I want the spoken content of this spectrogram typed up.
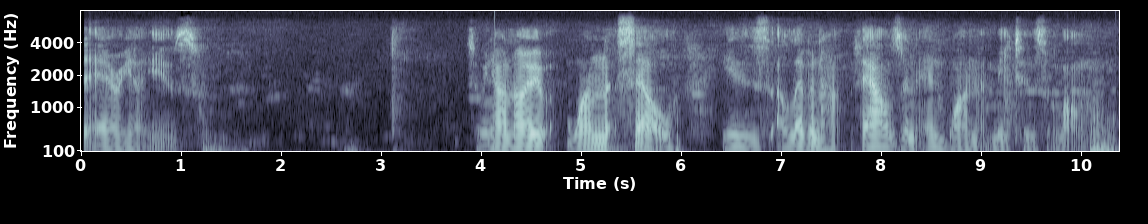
the area is. So we now know one cell is 11,001 meters long.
